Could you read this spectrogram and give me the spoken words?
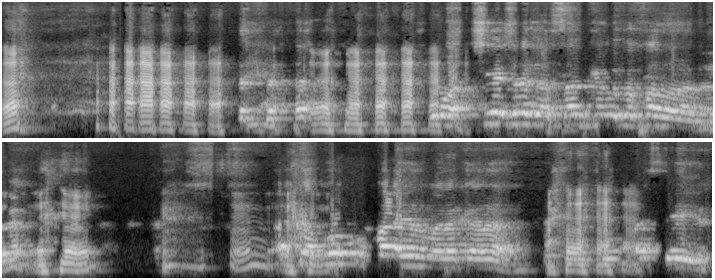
Pô, tia já, já sabe o que eu estou falando, né? Acabou com o Bayern no Maracanã. Passeio.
